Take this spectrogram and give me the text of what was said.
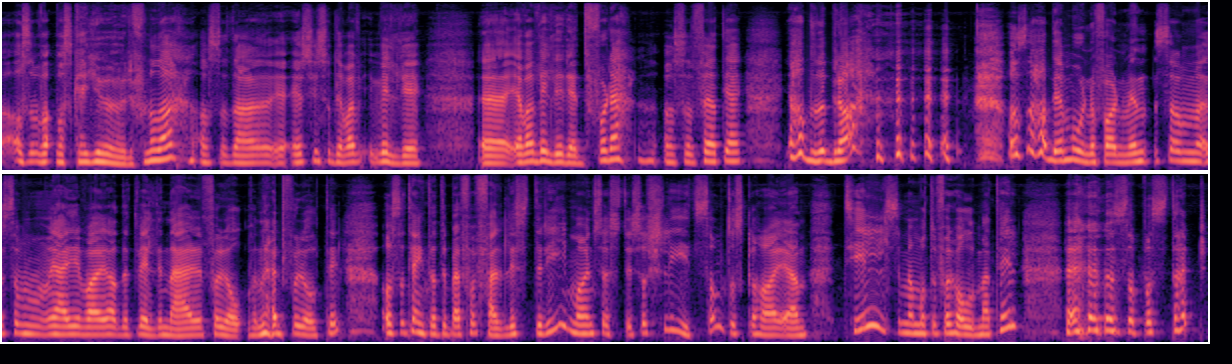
Altså, hva, hva, skal jeg gjøre for noe da? Altså, da jeg jeg syns jo det var veldig uh, Jeg var veldig redd for det. Altså, for at jeg, jeg hadde det bra. og så hadde jeg moren og faren min som, som jeg var, hadde et veldig nær forhold, nært forhold til. Og så tenkte jeg at det ble forferdelig stri med en søster. Så slitsomt å skulle ha en til som jeg måtte forholde meg til. Såpass sterkt.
